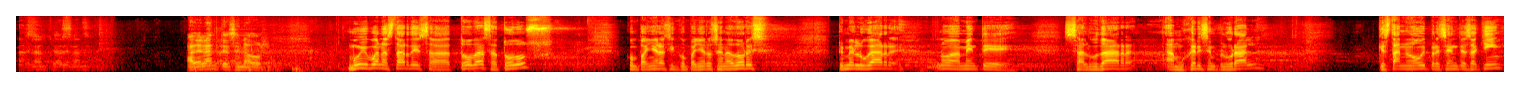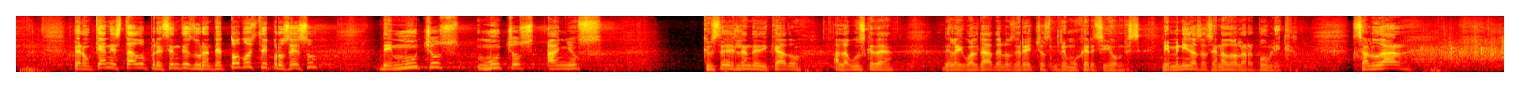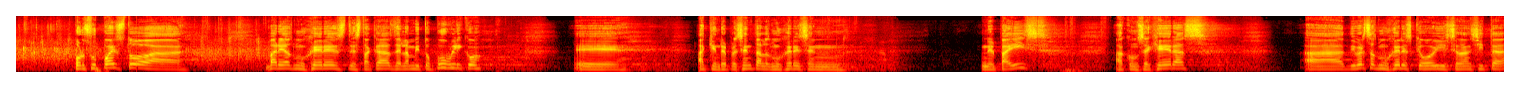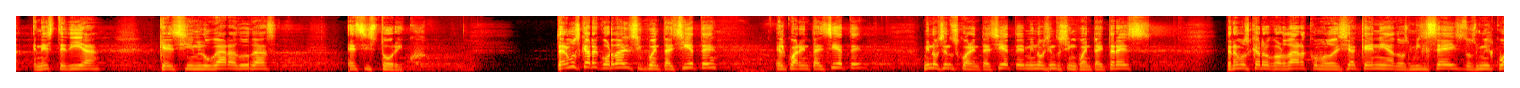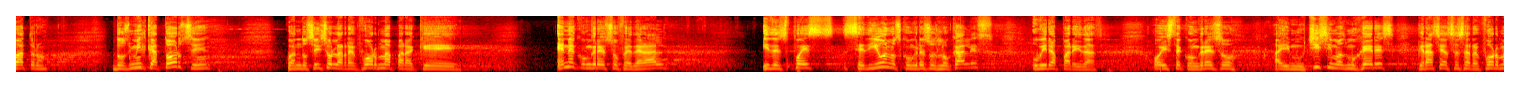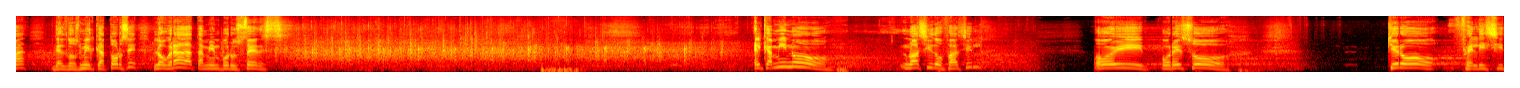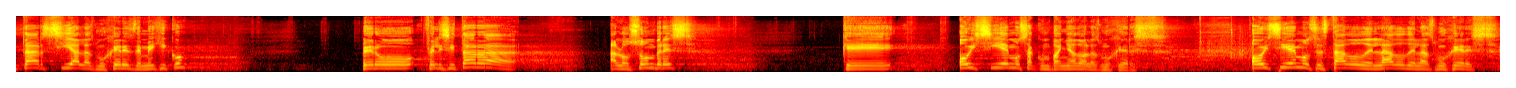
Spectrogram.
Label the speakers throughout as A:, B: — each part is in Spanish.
A: Adelante, adelante. Adelante, senador.
B: Muy buenas tardes a todas, a todos, compañeras y compañeros senadores. En primer lugar, nuevamente saludar a mujeres en plural que están hoy presentes aquí, pero que han estado presentes durante todo este proceso de muchos, muchos años que ustedes le han dedicado a la búsqueda de la igualdad de los derechos entre mujeres y hombres. Bienvenidas al Senado de la República. Saludar, por supuesto, a varias mujeres destacadas del ámbito público, eh, a quien representa a las mujeres en, en el país, a consejeras, a diversas mujeres que hoy se dan cita en este día que sin lugar a dudas es histórico. Tenemos que recordar el 57, el 47, 1947, 1953. Tenemos que recordar, como lo decía Kenia, 2006, 2004, 2014, cuando se hizo la reforma para que en el Congreso Federal y después se dio en los congresos locales hubiera paridad. Hoy este Congreso hay muchísimas mujeres gracias a esa reforma del 2014, lograda también por ustedes. El camino no ha sido fácil. Hoy por eso quiero felicitar sí a las mujeres de México, pero felicitar a, a los hombres que hoy sí hemos acompañado a las mujeres. Hoy sí hemos estado del lado de las mujeres.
